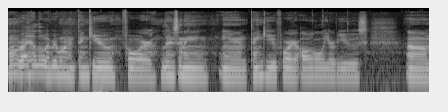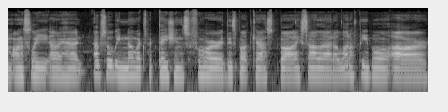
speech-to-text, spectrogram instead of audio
All right, hello everyone, and thank you for listening, and thank you for all your views. Um, honestly, I had absolutely no expectations for this podcast, but I saw that a lot of people are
